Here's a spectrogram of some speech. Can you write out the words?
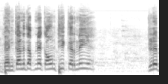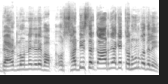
ਬੈਂਕਾਂ ਨੇ ਤਾਂ ਆਪਣੇ ਅਕਾਊਂਟ ਠੀਕ ਕਰਨੇ ਹੀ ਹੈ। ਜਿਹੜੇ ਬੈਡ ਲੋਨ ਨੇ, ਜਿਹੜੇ ਵਾਪਸ ਔਰ ਸਾਡੀ ਸਰਕਾਰ ਨੇ ਆ ਕੇ ਕਾਨੂੰਨ ਬਦਲੇ।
